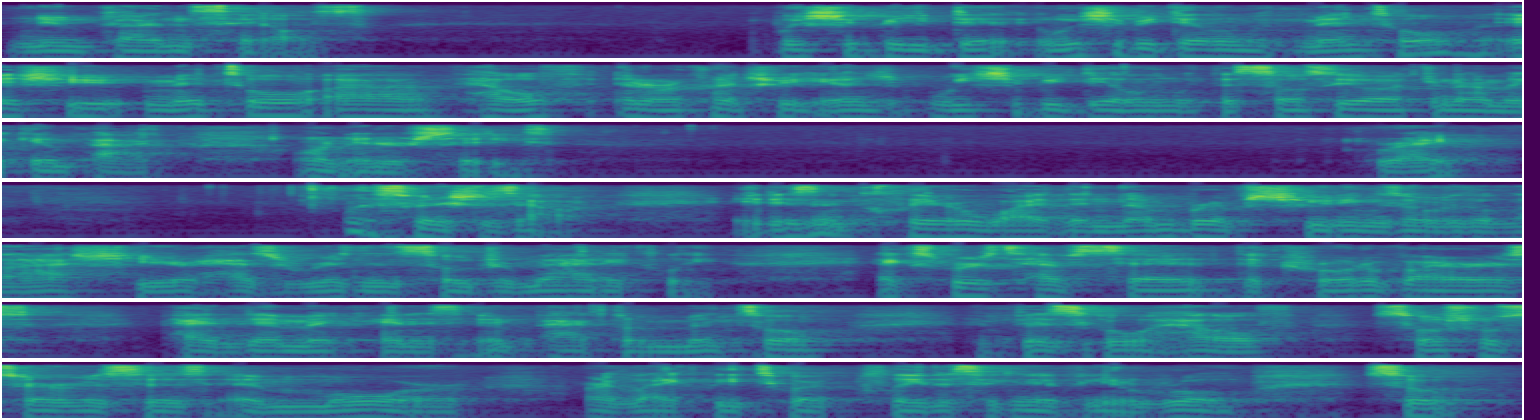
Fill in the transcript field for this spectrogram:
new gun sales. We should be de- we should be dealing with mental issue, mental uh, health in our country, and we should be dealing with the socioeconomic impact on inner cities. Right? Let's finish this out. It isn't clear why the number of shootings over the last year has risen so dramatically. Experts have said the coronavirus pandemic and its impact on mental and physical health, social services, and more are likely to have played a significant role. So,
